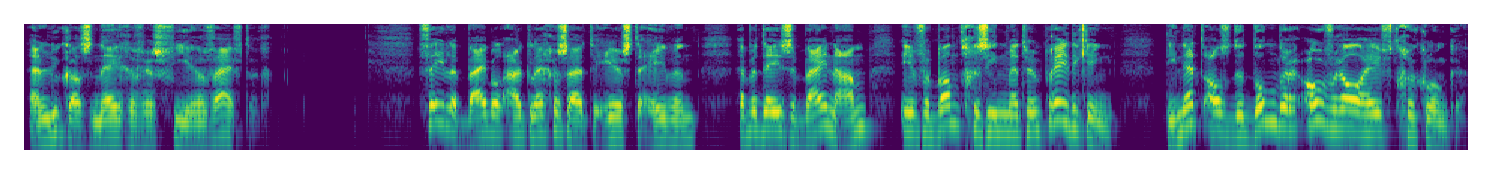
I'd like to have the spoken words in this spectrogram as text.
en Lucas 9, vers 54. Vele Bijbeluitleggers uit de eerste eeuwen hebben deze bijnaam in verband gezien met hun prediking, die net als de donder overal heeft geklonken.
